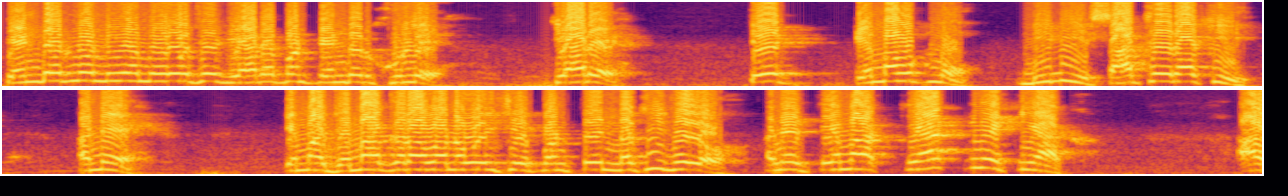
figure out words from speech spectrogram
ટેન્ડરનો નિયમ એવો છે, જ્યારે પણ ટેન્ડર ખુલે, ત્યારે તે એમાઉન્ટનું ડીડી સાથે રાખી અને એમાં જમા કરાવવાનો હોય છે, પણ તે નથી થયો. અને તેમાં ક્યાંક ને ક્યાંક આ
